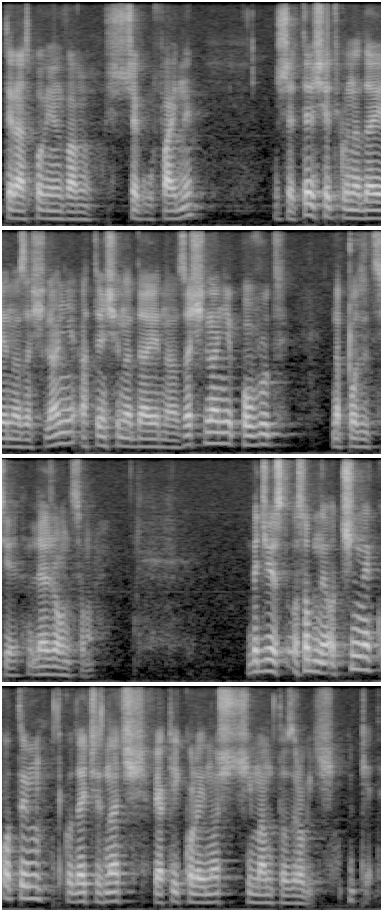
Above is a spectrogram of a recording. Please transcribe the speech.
teraz powiem Wam szczegół fajny, że ten się tylko nadaje na zasilanie, a ten się nadaje na zasilanie, powrót na pozycję leżącą. Będzie jest osobny odcinek o tym, tylko dajcie znać w jakiej kolejności mam to zrobić i kiedy.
